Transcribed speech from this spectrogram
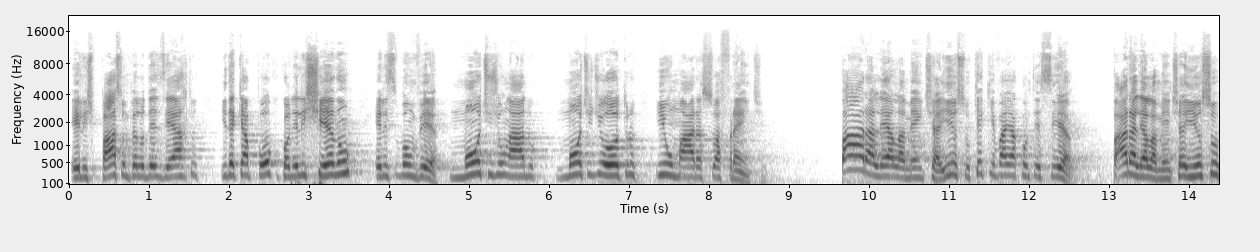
eles passam pelo deserto e daqui a pouco, quando eles chegam, eles vão ver monte de um lado, monte de outro e o mar à sua frente. Paralelamente a isso, o que, que vai acontecer? Paralelamente a isso,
